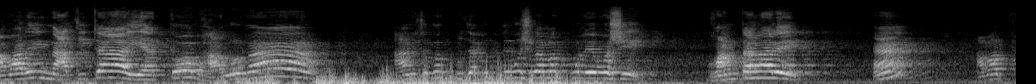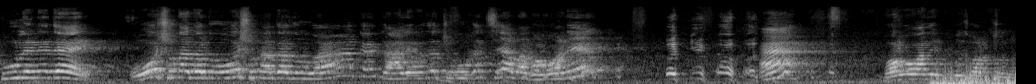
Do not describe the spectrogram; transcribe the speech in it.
আমার এই নাতিটা এত ভালো না! আমি যখন পূজা করতে বসবে, আমার কোলে বসে। ঘণ্টা মারে হ্যাঁ? আমার ফুল এনে দেয়। ও সোনা দাদু, ও সোনা দাদু গালে মধ্যে চুমু খাচ্ছে আবার ভগবানের। হ্যাঁ? ভগবানের পুজো অর্চনা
